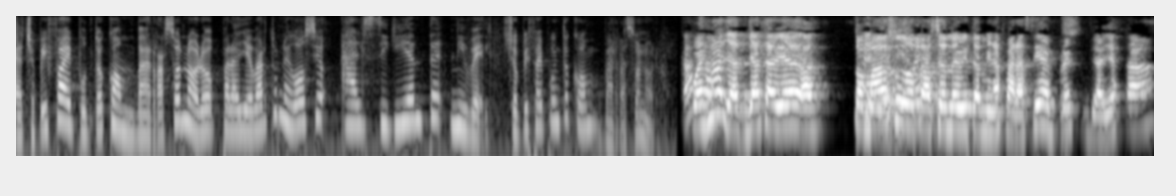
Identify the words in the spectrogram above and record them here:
a shopify.com barra sonoro para llevar tu negocio al siguiente nivel. Shopify.com barra sonoro. Pues no, ya, ya se había tomado su dotación de vitaminas para siempre. Ya, ya está.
